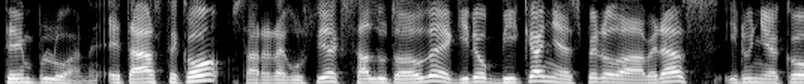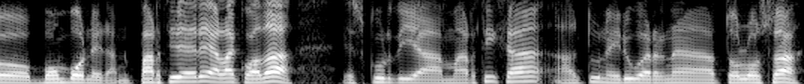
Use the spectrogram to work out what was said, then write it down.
templuan. Eta azteko, sarrera guztiak salduta daude, giro bikaina espero da beraz, iruñako bomboneran. Partida ere alakoa da, Eskurdia Martija, Altuna irugarrena Tolosa.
